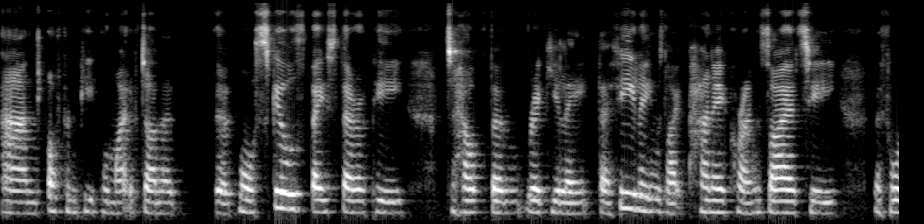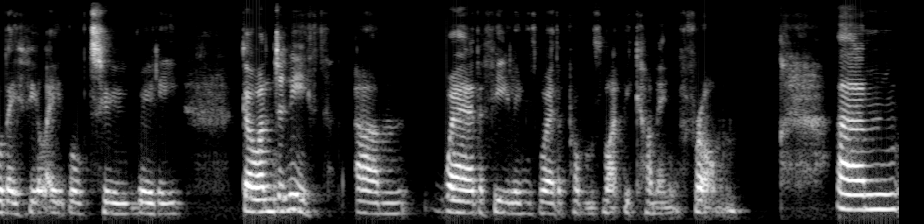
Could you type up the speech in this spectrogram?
and often people might have done a, a more skills-based therapy to help them regulate their feelings like panic or anxiety before they feel able to really go underneath um, where the feelings, where the problems might be coming from. Um,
